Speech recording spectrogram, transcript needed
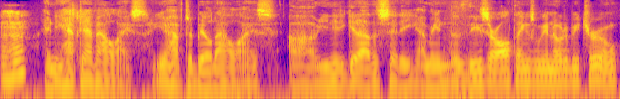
Mm-hmm. And you have to have allies. You have to build allies. Uh, you need to get out of the city. I mean, th- these are all things we know to be true.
